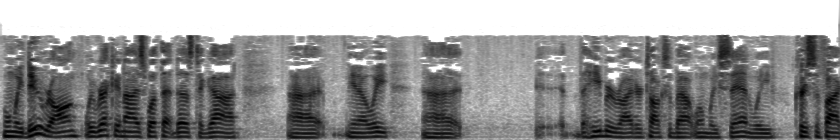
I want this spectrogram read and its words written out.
when we do wrong, we recognize what that does to God. Uh, you know, we uh, the Hebrew writer talks about when we sin, we crucify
